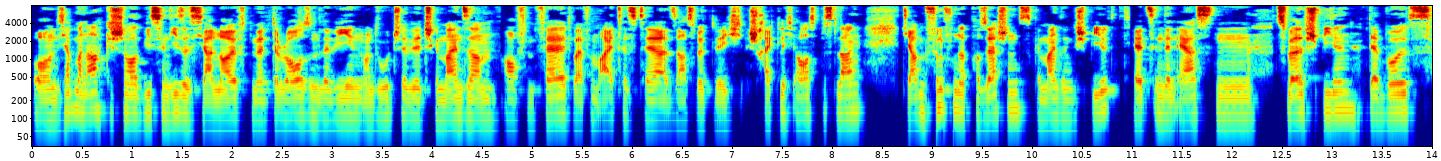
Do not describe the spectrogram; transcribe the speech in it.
Und ich habe mal nachgeschaut, wie es denn dieses Jahr läuft mit DeRozan, Levine und Vucevic gemeinsam auf dem Feld, weil vom Eye-Test her sah es wirklich schrecklich aus bislang. Die haben 500 Possessions gemeinsam gespielt. Jetzt in den ersten zwölf Spielen der Bulls.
